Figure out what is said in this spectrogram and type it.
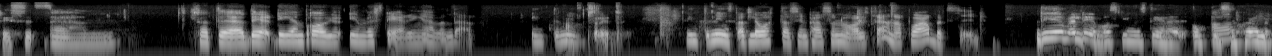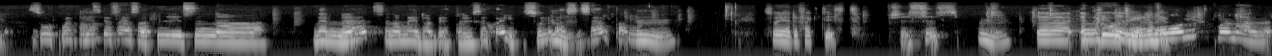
Precis. Ehm, så att eh, det, det är en bra investering även där. Inte minst, Absolut. inte minst att låta sin personal träna på arbetstid. Det är väl det man ska investera i och i Ja. sig själv. Så man kan Ja. ska säga så här, i sina vänner, sina medarbetare, i sig själv så löser Mm. sig allt annat. Mm. Så är det faktiskt. Precis. Mm. Eh, energinivån på den här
